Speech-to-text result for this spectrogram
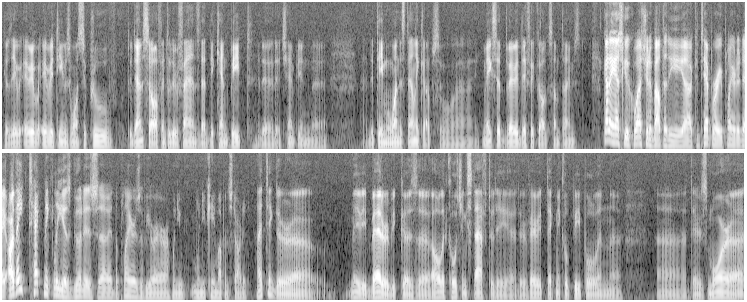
because every, every, every team wants to prove to themselves and to their fans that they can beat the, the champion, uh, the team who won the Stanley Cup. So uh, it makes it very difficult sometimes. Got to ask you a question about the, the uh, contemporary player today. Are they technically as good as uh, the players of your era when you when you came up and started? I think they're maybe better because uh, all the coaching staff today uh, they're very technical people and uh, uh there's more uh,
